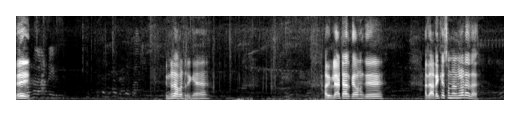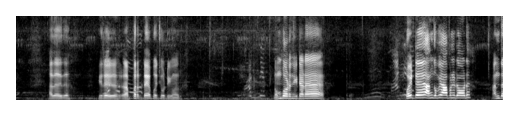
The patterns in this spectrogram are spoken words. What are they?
ஏய் என்னடா பண்ணுறீங்க அது விளையாட்டாக இருக்கா உனக்கு? அதை அடைக்க சொன்னேன்லடா அதை அதை இது இரு ரப்பர் டேப் வச்சு ஒட்டிக்குவோம் ரொம்ப உடஞ்சிக்கிட்டாடா. போயிட்டு அங்கே போய் ஆஃப் பண்ணிவிடு ஓடு. அந்த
